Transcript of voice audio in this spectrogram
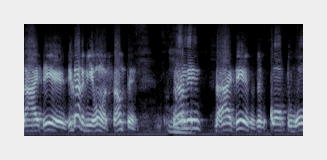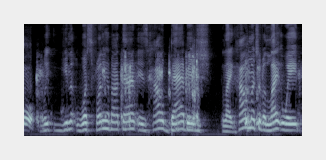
the ideas, you got to be on something. You know what I mean? The ideas are just off the wall. Well, you know what's funny about that is how Babbage, like how much of a lightweight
